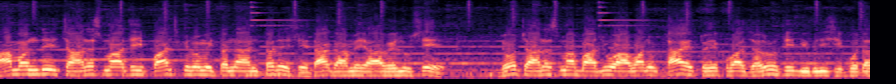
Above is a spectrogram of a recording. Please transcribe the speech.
આ મંદિર ચાણસમાંથી પાંચ કિલોમીટરના અંતરે સેધા ગામે આવેલું છે. જો ચાણસમાં બાજુ આવવાનું થાય તો એકવાર જરૂરથી બીબડી સિકોતર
